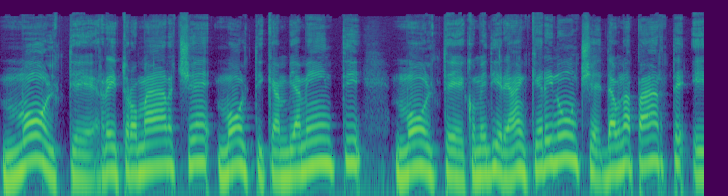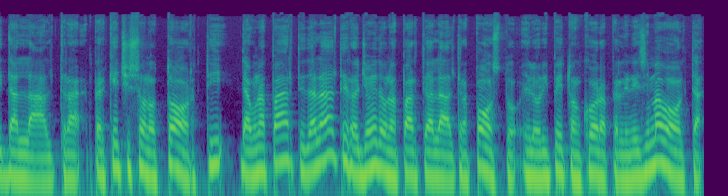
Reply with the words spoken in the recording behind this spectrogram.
molte retromarce, molti cambiamenti, molte, come dire, anche rinunce da una parte e dall'altra, perché ci sono torti da una parte e dall'altra e ragioni da una parte e dall'altra, posto, e lo ripeto ancora per l'ennesima volta,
